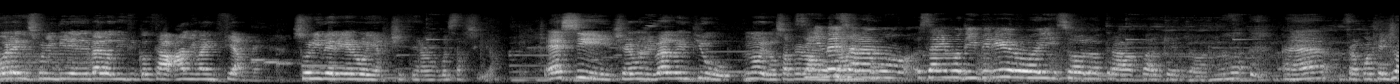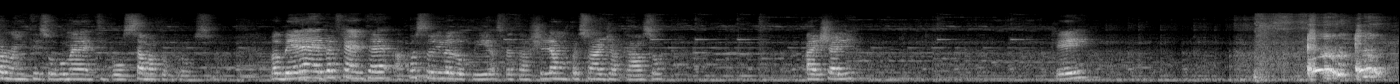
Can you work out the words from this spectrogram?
Ora è disponibile il livello di difficoltà Anima in fiamme. Solo i veri eroi accetteranno questa sfida. Eh sì, c'è un livello in più. Noi lo sapevamo. Sì, noi saremo, saremo dei veri eroi solo tra qualche giorno. Eh, fra qualche giorno inteso come tipo sabato prossimo. Va bene, e praticamente a questo livello qui, aspetta, scegliamo un personaggio a caso. Vai, scegli. Ok.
